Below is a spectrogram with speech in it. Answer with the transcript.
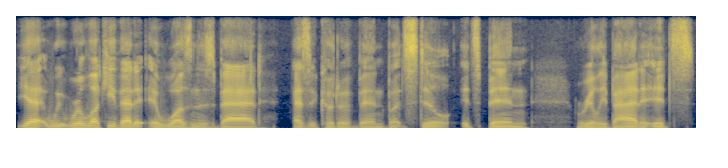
Yeah, we, we're lucky that it, it wasn't as bad as it could have been, but still, it's been really bad. It's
